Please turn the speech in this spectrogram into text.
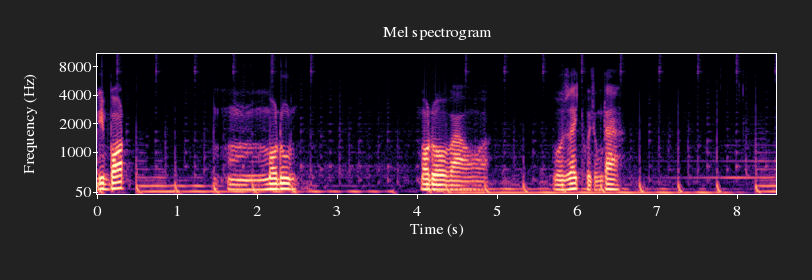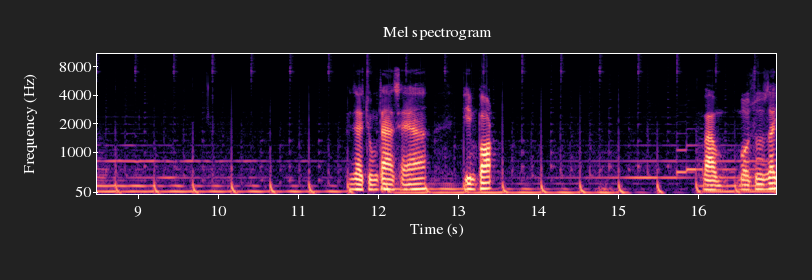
import module module vào ờ, project của chúng ta. Bây giờ chúng ta sẽ import vào bộ project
